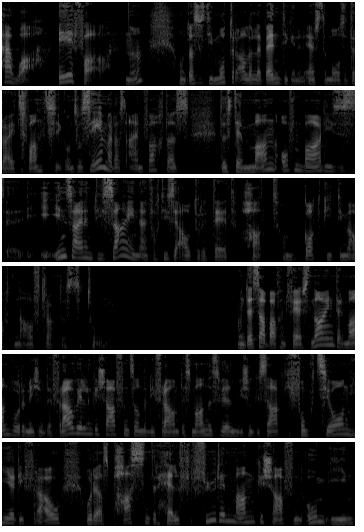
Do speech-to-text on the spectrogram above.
Chawa, Eva. Ne? Und das ist die Mutter aller Lebendigen in 1. Mose 3,20. Und so sehen wir das einfach, dass, dass der Mann offenbar dieses, äh, in seinem Design einfach diese Autorität hat. Und Gott gibt ihm auch den Auftrag, das zu tun. Und deshalb auch in Vers 9, der Mann wurde nicht um der Frau willen geschaffen, sondern die Frau um des Mannes willen. Wie schon gesagt, die Funktion hier, die Frau wurde als passender Helfer für den Mann geschaffen, um ihn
